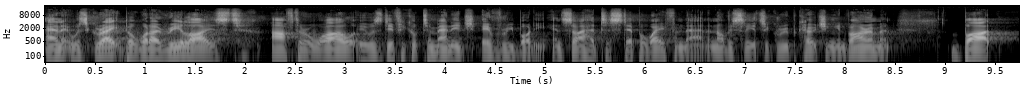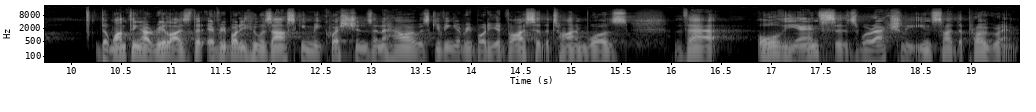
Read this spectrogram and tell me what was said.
And it was great, but what I realized after a while, it was difficult to manage everybody. And so I had to step away from that. And obviously, it's a group coaching environment. But the one thing I realized that everybody who was asking me questions and how I was giving everybody advice at the time was that all the answers were actually inside the program.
